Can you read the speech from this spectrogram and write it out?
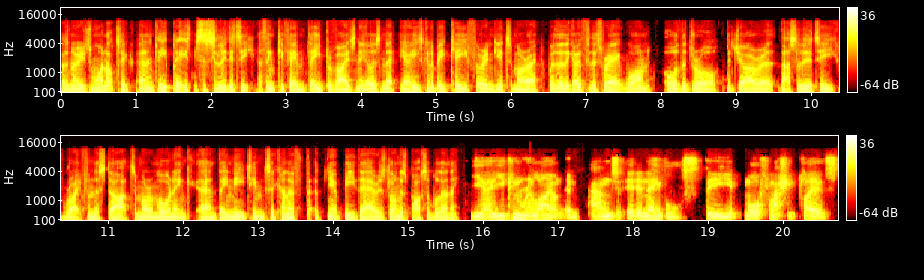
There's no reason why not to. And he, it's the solidity, I think, of him that he provides, Neil, isn't it? Yeah, he's going to be key for India tomorrow. Whether they go for the 381 or the draw, Pujara, that solidity right from the start tomorrow morning. And they need him to kind of, you know, be there as long as possible, don't they? Yeah, you can rely on him. And it enables the more flashy players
